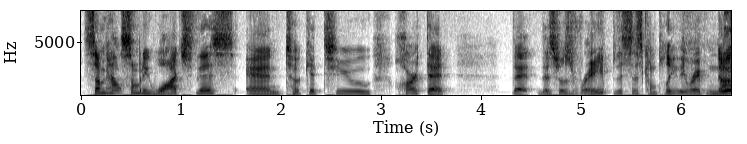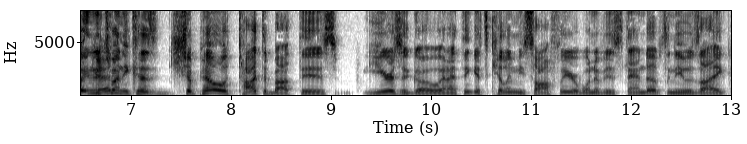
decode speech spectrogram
somehow somebody watched this and took it to heart that that this was rape. This is completely rape. Not well, it's funny because Chappelle talked about this years ago, and I think it's "Killing Me Softly" or one of his stand-ups, and he was like,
